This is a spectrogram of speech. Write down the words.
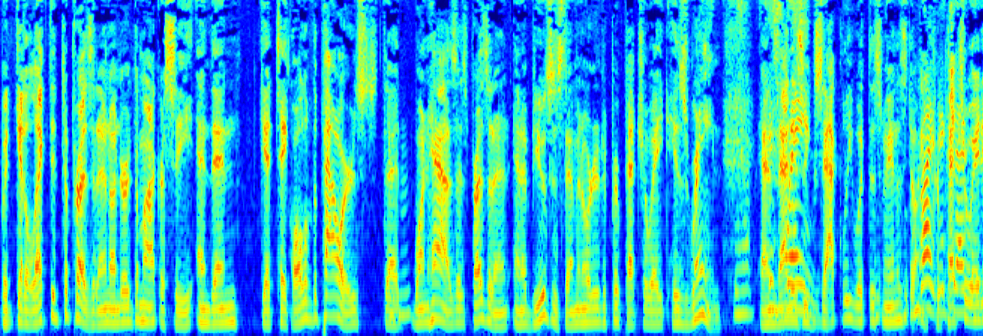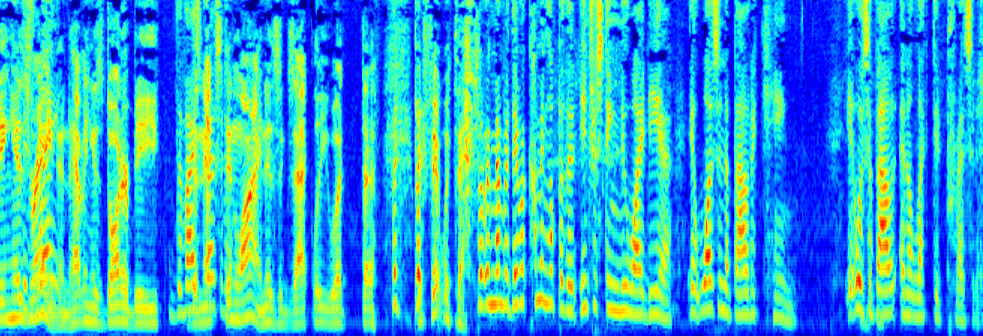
but get elected to president under a democracy and then get take all of the powers that Mhm. one has as president and abuses them in order to perpetuate his reign. Yeah. And His that is reign. exactly what this man is doing, Right, perpetuating exactly. his, His reign, reign. and having his daughter be The vice next president. in line is exactly what uh, But- would but- fit with that. But remember, they were coming up with an interesting new idea. It wasn't about a king. It was about an elected president.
